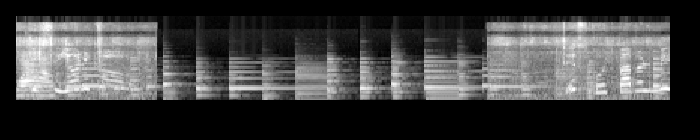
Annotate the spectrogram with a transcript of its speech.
Wow. It's unicorn. This would bubble me.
